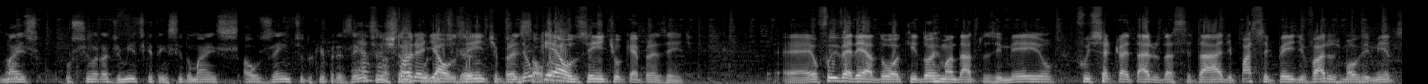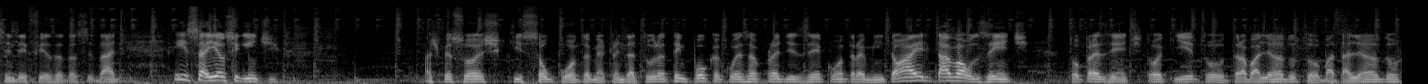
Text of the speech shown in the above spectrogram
Mas o senhor admite que tem sido mais ausente do que presente? Essa história de ausente, presente. O que é ausente, o que é presente? É, eu fui vereador aqui dois mandatos e meio, fui secretário da cidade, participei de vários movimentos em defesa da cidade. E isso aí é o seguinte: as pessoas que são contra a minha candidatura têm pouca coisa para dizer contra mim. Então, ah, ele estava ausente. Estou presente, estou aqui, estou trabalhando, estou batalhando,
